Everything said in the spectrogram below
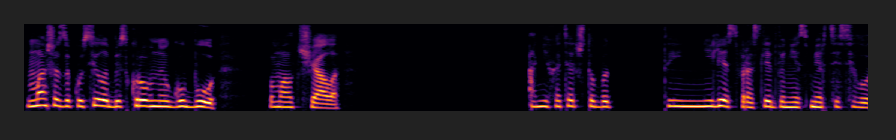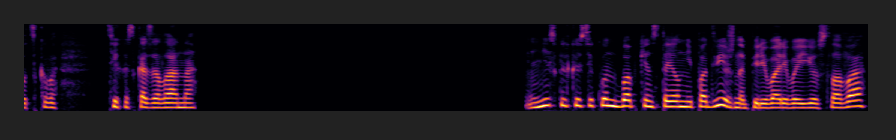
Маша закусила бескровную губу, помолчала. «Они хотят, чтобы ты не лез в расследование смерти Силоцкого», — тихо сказала она. Несколько секунд Бабкин стоял неподвижно, переваривая ее слова,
